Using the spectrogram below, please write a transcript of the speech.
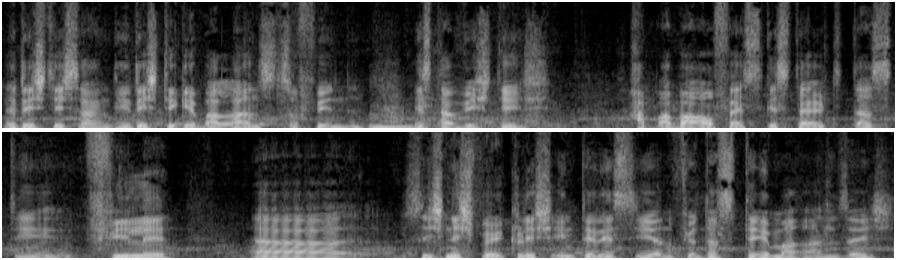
richtig sagen, die richtige Balance zu finden, mhm. ist da wichtig. Habe aber auch festgestellt, dass die viele äh, sich nicht wirklich interessieren für das Thema an sich,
